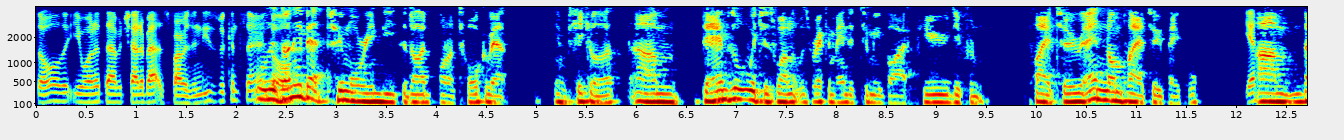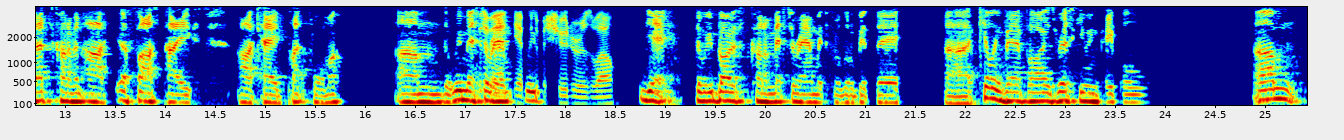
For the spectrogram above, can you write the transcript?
saw that you wanted to have a chat about as far as indies were concerned? Well, there's or- only about two more indies that I'd want to talk about in particular. Um, Damsel, which is one that was recommended to me by a few different player two and non-player two people. Yes. Um, that's kind of an arc, a fast-paced arcade platformer um, that we messed Bit of a- around. yeah, we, a shooter as well. Yeah, that we both kind of messed around with for a little bit there. Uh, killing vampires, rescuing people. Um,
